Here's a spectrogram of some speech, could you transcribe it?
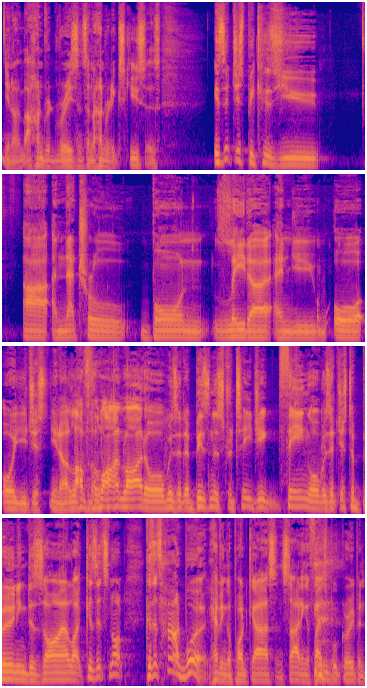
you know a hundred reasons and a hundred excuses. Is it just because you are a natural born leader and you or or you just you know love the limelight or was it a business strategic thing or was it just a burning desire? Like because it's not because it's hard work having a podcast and starting a facebook group and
